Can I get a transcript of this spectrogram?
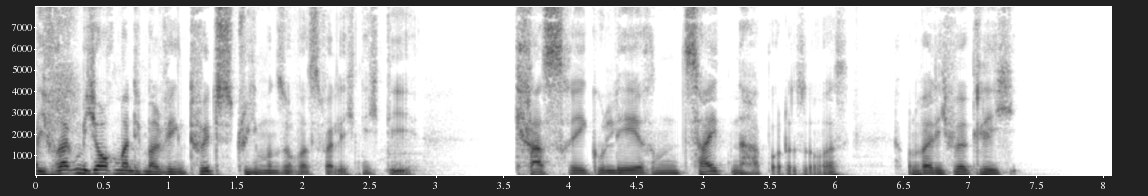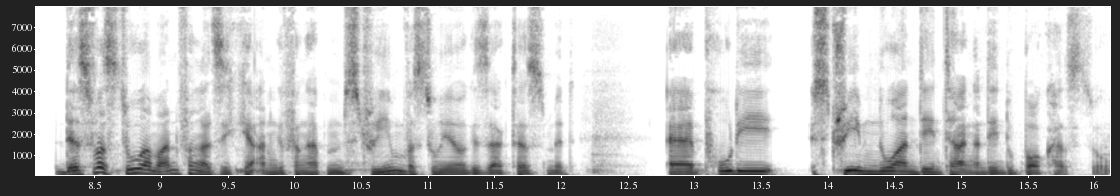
Ich frage mich auch manchmal wegen Twitch-Stream und sowas, weil ich nicht die krass regulären Zeiten habe oder sowas. Und weil ich wirklich das, was du am Anfang, als ich angefangen habe im Stream, was du mir immer gesagt hast mit äh, Prudi, stream nur an den Tagen, an denen du Bock hast. So.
